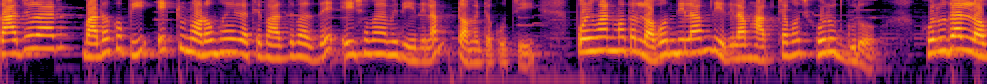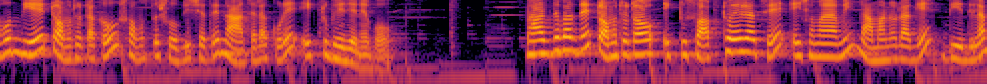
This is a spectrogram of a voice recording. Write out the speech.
গাজর আর বাঁধাকপি একটু নরম হয়ে গেছে ভাজতে ভাজতে, এই সময় আমি দিয়ে দিলাম টমেটো কুচি। পরিমাণ মতো লবণ দিলাম, দিয়ে দিলাম হাফ চামচ হলুদ গুঁড়ো। হলুদ আর লবণ দিয়ে টমেটোটাকেও সমস্ত সবজির সাথে নাড়াচাড়া করে একটু ভেজে নেব। ভাজতে ভাজতে টমেটোটাও একটু সফট হয়ে গেছে, এই সময় আমি নামানোর আগে দিয়ে দিলাম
